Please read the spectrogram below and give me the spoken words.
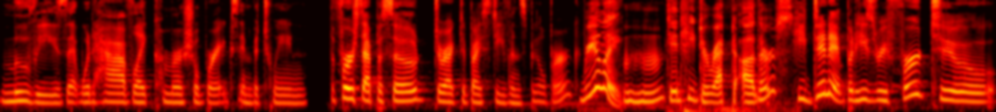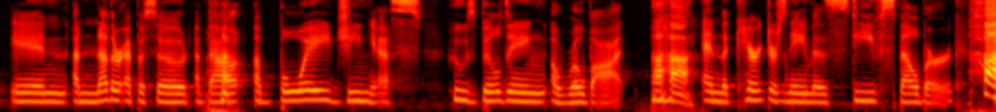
movies that would have like commercial breaks in between. The first episode, directed by Steven Spielberg. Really? Mm-hmm. Did he direct others? He didn't, but he's referred to in another episode about a boy genius who's building a robot. Uh huh. And the character's name is Steve Spellberg.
